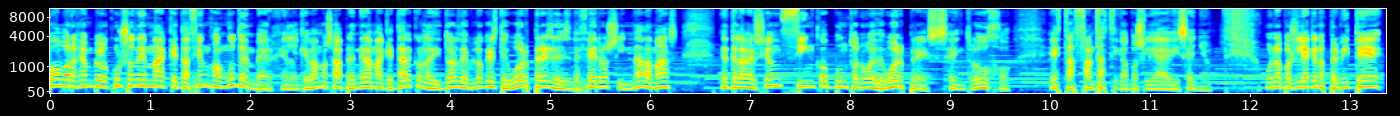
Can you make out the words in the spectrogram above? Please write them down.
Como por ejemplo el curso de maquetación con Gutenberg, en el que vamos a aprender a maquetar con el editor de bloques de WordPress desde cero, sin nada más desde la versión 5.9 de WordPress se introdujo esta fantástica posibilidad de diseño. Una posibilidad que nos permite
